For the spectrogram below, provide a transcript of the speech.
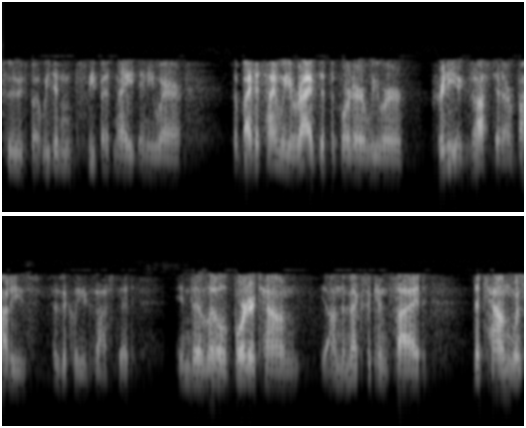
food, but we didn't sleep at night anywhere. So by the time we arrived at the border, we were pretty exhausted. Our bodies physically exhausted. In the little border town on the Mexican side, the town was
